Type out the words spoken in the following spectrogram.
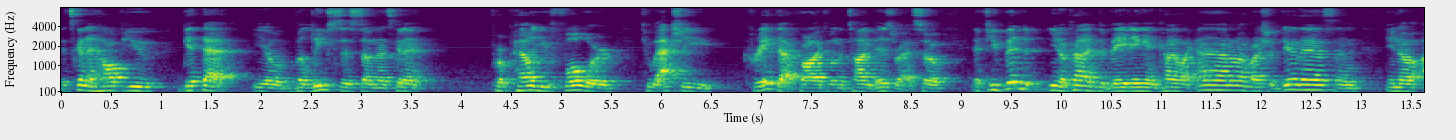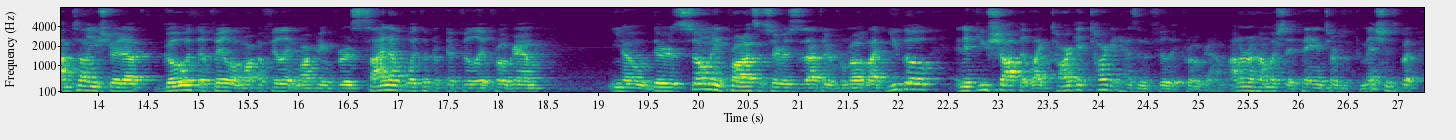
It's going to help you get that you know belief system that's going to propel you forward to actually create that product when the time is right. So if you've been you know kind of debating and kind of like ah, I don't know if I should do this and you know, I'm telling you straight up, go with affiliate affiliate marketing first. Sign up with an affiliate program. You know, there's so many products and services out there to promote. Like you go and if you shop at like Target, Target has an affiliate program. I don't know how much they pay in terms of commissions, but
